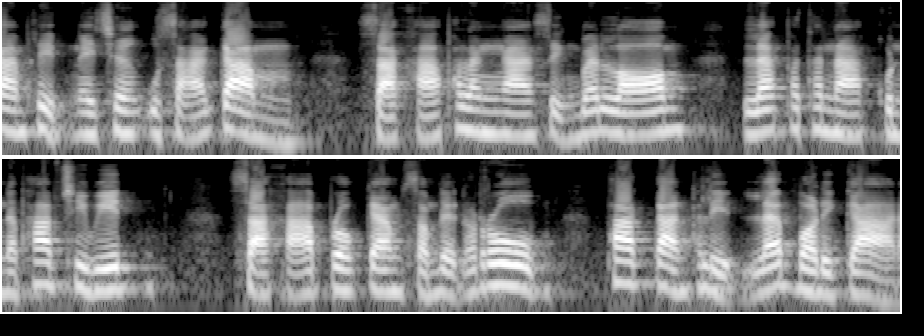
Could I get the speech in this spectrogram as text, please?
การผลิตในเชิงอุตสาหกรรม สาขาพลังงานสิ่งแวดล้อม และพัฒนาคุณภาพชีวิต สาขาโปรแกรมสำเร็จรูป ภาคการผลิตและบริการ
